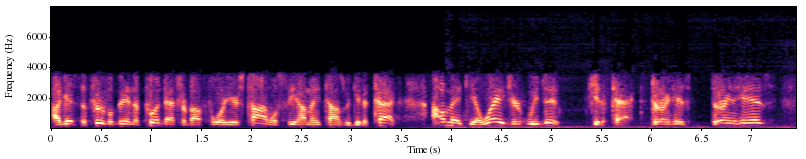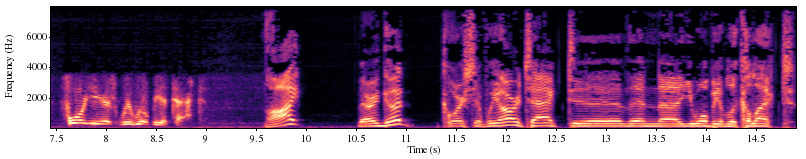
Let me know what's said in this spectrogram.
I guess the proof will be in the pudding after about four years' time. We'll see how many times we get attacked. I'll make you a wager we do get attacked. During his during his four years, we will be attacked. All right, very good. Of course, if we are attacked, uh, then uh, you won't be able to collect.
